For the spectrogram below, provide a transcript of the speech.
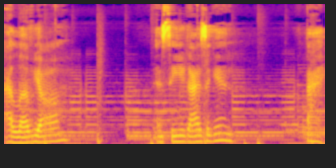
I love y'all and see you guys again. Bye.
